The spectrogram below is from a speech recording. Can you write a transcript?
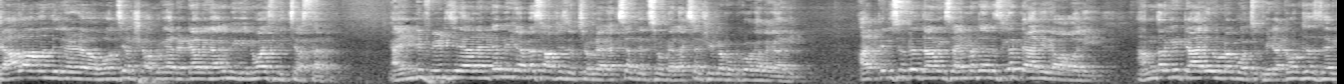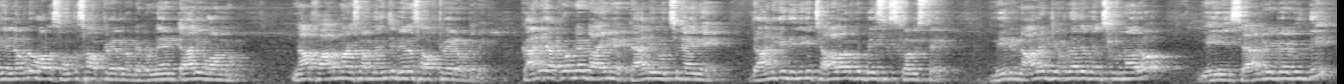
చాలామంది హోల్సేల్ షాపులు కానీ రిటైల్ కానీ మీకు ఇన్వాయిస్లు ఇచ్చేస్తారు. అవన్నీ ఫీడ్ చేయాలంటే మీకు ఎంఎస్ ఆఫీస్ వచ్చి ఉండాలి. ఎక్సెల్ తెలిసి ఉండాలి. ఎక్సెల్ షీట్లో కొట్టుకోగలగాలి. అది తెలిసి ఉంటే దానికి సైమల్టేనియస్గా టాలీ రావాలి. అందరికీ టాలీ ఉండకపోవచ్చు. మీరు అకౌంటెన్స్ దగ్గరికి వెళ్ళినప్పుడు వాళ్ళ సొంత సాఫ్ట్వేర్లు ఉంటాయి. ఇప్పుడు నేను టాలీ వాడను. నా ఫార్మాకి సంబంధించి వేరే సాఫ్ట్వేర్ ఉంటుంది. కానీ అకౌంటెంట్ ఆయనే టాలీ వచ్చిన ఆయనే. దానికి దీనికి చాలా వరకు బేసిక్స్ కలుస్తాయి. మీరు నాలెడ్జ్ ఎప్పుడైతే పెంచుకున్నారో మీ శాలరీ పెరుగుద్ది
